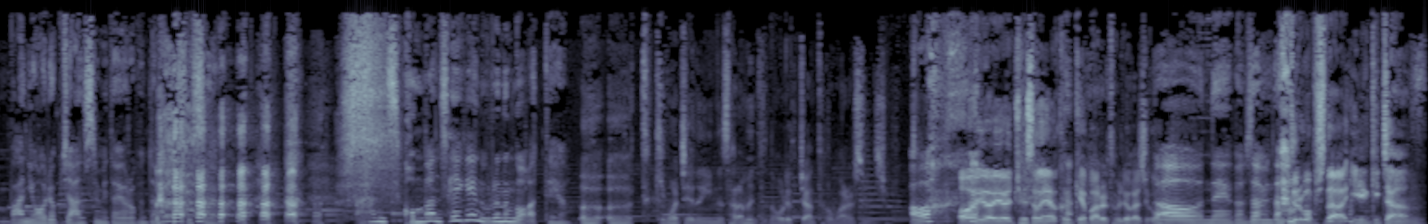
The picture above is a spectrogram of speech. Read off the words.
많이 어렵지 않습니다. 여러분도 할 수 있어요. 한 건반 3개 누르는 것 같아요. 어, 어, 특히 뭐 재능 있는 사람한테는 어렵지 않다고 말할 수 있죠. 어, 어, 예, 예, 죄송해요. 그렇게 말을 돌려가지고. 어, 네, 감사합니다. 들어봅시다. 일기장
